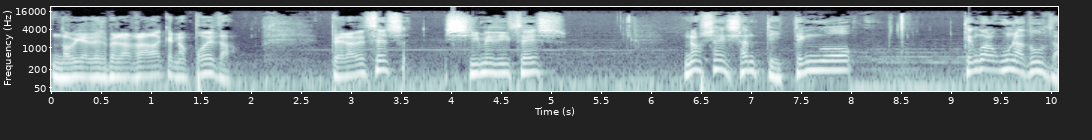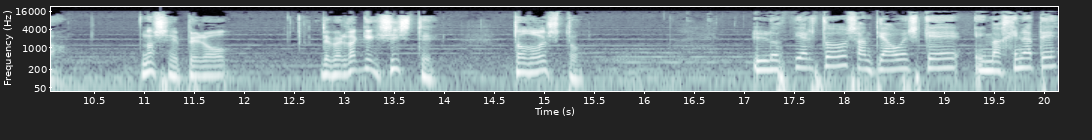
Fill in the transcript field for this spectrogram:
no voy a desvelar nada que no pueda, pero a veces sí me dices, no sé, Santi, tengo, tengo alguna duda, no sé, pero de verdad que existe todo esto. Lo cierto, Santiago, es que imagínate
